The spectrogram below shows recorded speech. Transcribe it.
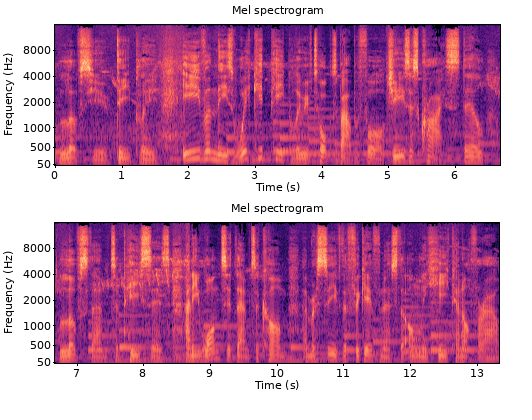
loves you deeply. Even these wicked people who we've talked about before, Jesus Christ still loves them to pieces and he wanted them to come and receive the forgiveness that only he can offer out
